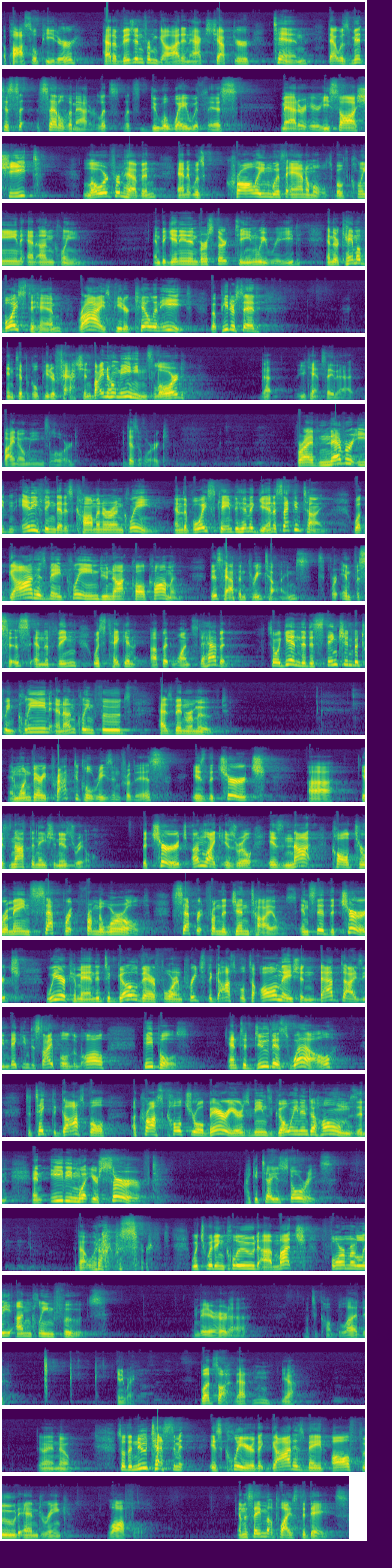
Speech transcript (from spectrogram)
Apostle Peter, had a vision from God in Acts chapter 10 that was meant to settle the matter. Let's, let's do away with this matter here. He saw a sheet lowered from heaven, and it was crawling with animals, both clean and unclean. And beginning in verse 13, we read, And there came a voice to him, Rise, Peter, kill and eat. But Peter said, in typical Peter fashion, By no means, Lord. That, you can't say that. By no means, Lord. It doesn't work. For I have never eaten anything that is common or unclean. And the voice came to him again a second time What God has made clean, do not call common. This happened three times for emphasis, and the thing was taken up at once to heaven. So again, the distinction between clean and unclean foods has been removed. And one very practical reason for this is the church uh, is not the nation Israel. The church, unlike Israel, is not called to remain separate from the world, separate from the Gentiles. Instead, the church, we are commanded to go, therefore, and preach the gospel to all nations, baptizing, making disciples of all peoples. And to do this well, to take the gospel across cultural barriers means going into homes and, and eating what you're served. I could tell you stories about what I was served, which would include uh, much formerly unclean foods. Anybody ever heard of, what's it called? Blood? Anyway, blood sauce. That, mm, yeah. No. So the New Testament is clear that God has made all food and drink lawful. And the same applies to days.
